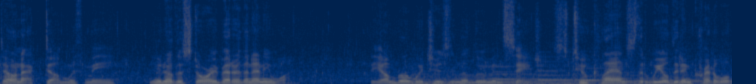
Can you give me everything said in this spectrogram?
Don't act dumb with me. You know the story better than anyone. The Umbra Witches and the Lumen Sages, two clans that wielded incredible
